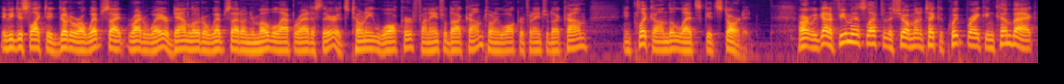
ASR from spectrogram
if you'd just like to go to our website right away or download our website on your mobile apparatus there, it's TonyWalkerFinancial.com, TonyWalkerFinancial.com, and click on the Let's Get Started. All right, we've got a few minutes left in the show. I'm going to take a quick break and come back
